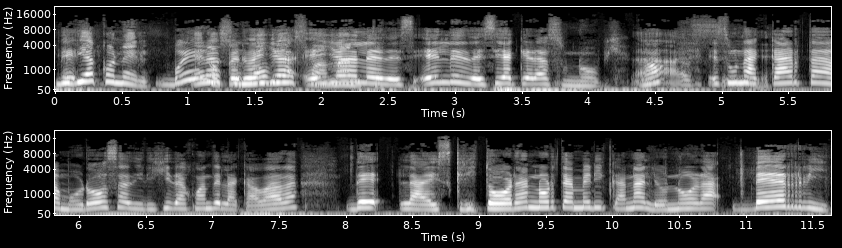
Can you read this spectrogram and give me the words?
vivía con él. bueno pero ella ella le él le decía que era su novia ¿no? Ah, es una carta amorosa dirigida a Juan de la Cabada de la escritora norteamericana Leonora Berry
